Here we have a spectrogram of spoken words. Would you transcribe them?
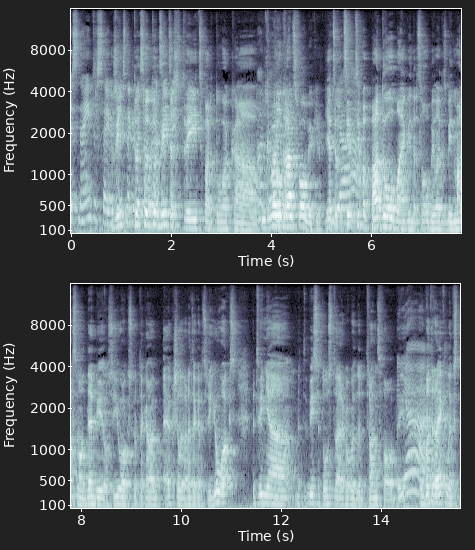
Es neinteresējos. Vi, es tu, tu, tur bija tas tvīts par to, ka. Ah, Tur bija transfobija. Ja cik padomāji, ka viņa tas bija, lai tas bija maksimāli debils joks, kur tā kā actually var redzēt, ka tas ir joks, bet viņa, bet visi to uztvēra kaut kādu transfobiju. Jā. Un pat Reklivs,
